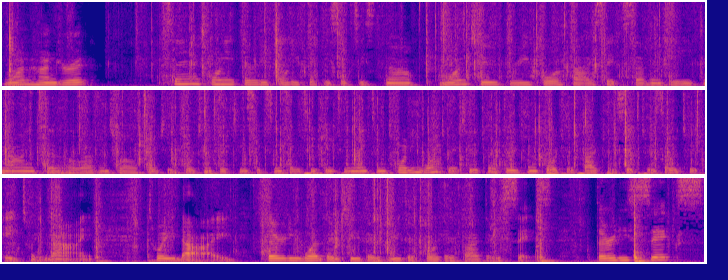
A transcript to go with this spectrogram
100. 10, 20, 30, 40, 50, 60, no, 1, 2, 3, 4, 5, 6, 7, 8, 9, 10, 11, 12, 13, 14, 15, 16, 17, 18, 19, 20, 21, 22, 23, 24, 25, 26, 27, 28, 29, 29, 31, 32, 33, 34, 35, 36, 36,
